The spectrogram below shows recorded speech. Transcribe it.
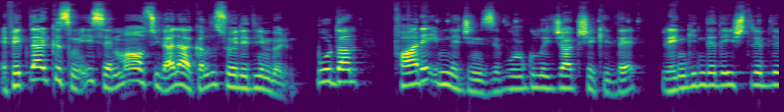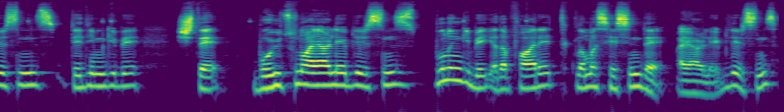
Efektler kısmı ise mouse ile alakalı söylediğim bölüm. Buradan fare imlecinizi vurgulayacak şekilde rengini de değiştirebilirsiniz. Dediğim gibi işte boyutunu ayarlayabilirsiniz. Bunun gibi ya da fare tıklama sesini de ayarlayabilirsiniz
